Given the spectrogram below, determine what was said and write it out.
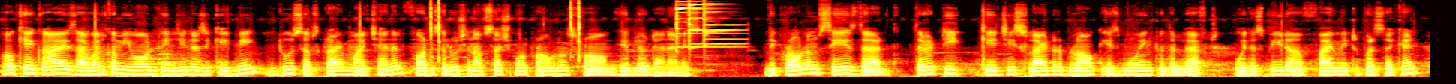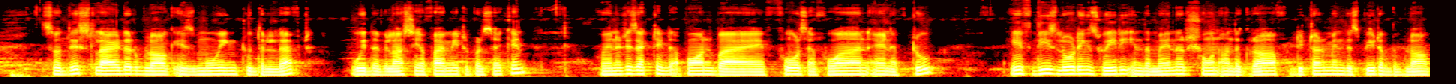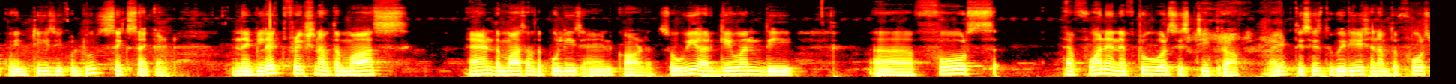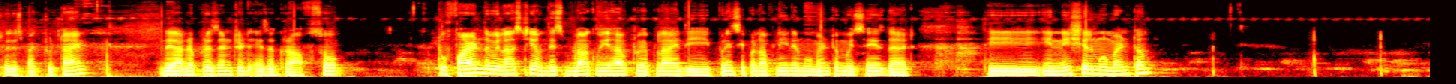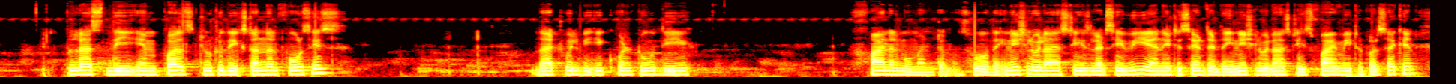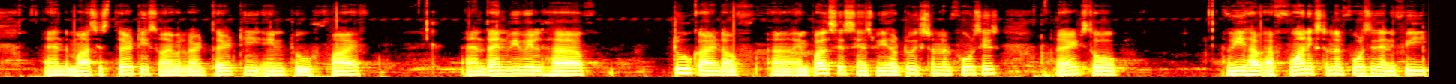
Okay guys, I welcome you all to Engineers Academy. Do subscribe my channel for the solution of such more problems from Hibbeler Dynamics. The problem says that 30 kg slider block is moving to the left with a speed of 5 meter per second. So this slider block is moving to the left with a velocity of 5 meter per second when it is acted upon by force F1 and F2 if these loadings vary in the manner shown on the graph, determine the speed of the block when t is equal to 6 seconds. Neglect friction of the mass and the mass of the pulleys and cord. So we are given the uh, force F1 and F2 versus T graph, right? This is the variation of the force with respect to time. They are represented as a graph. So to find the velocity of this block, we have to apply the principle of linear momentum, which says that the initial momentum plus the impulse due to the external forces that will be equal to the final momentum. So the initial velocity is let's say v and it is said that the initial velocity is 5 meter per second and the mass is 30 so i will write 30 into 5 and then we will have two kind of uh, impulses since we have two external forces right? So we have f1 external forces and if we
